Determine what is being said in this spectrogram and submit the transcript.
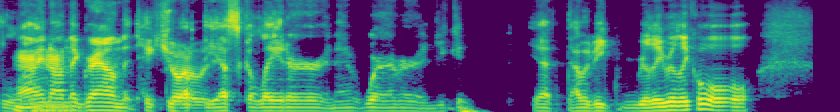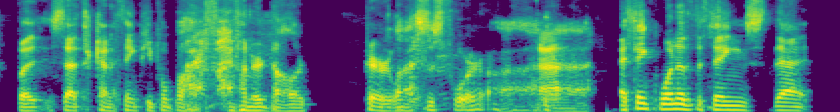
line on Mhm. the ground that takes you up the escalator and wherever, and you can, yeah, that would be really, really cool. But is that the kind of thing people buy a $500 pair of glasses for? Uh, I think one of the things that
